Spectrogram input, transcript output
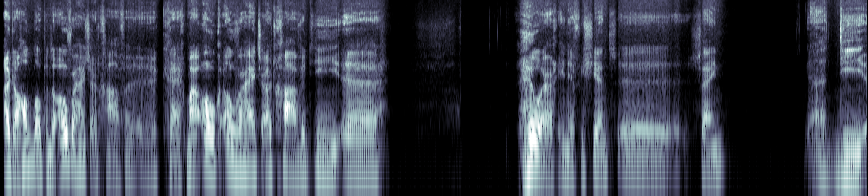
uit de hand lopende overheidsuitgaven uh, krijgt, maar ook overheidsuitgaven die uh, heel erg inefficiënt uh, zijn, die,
